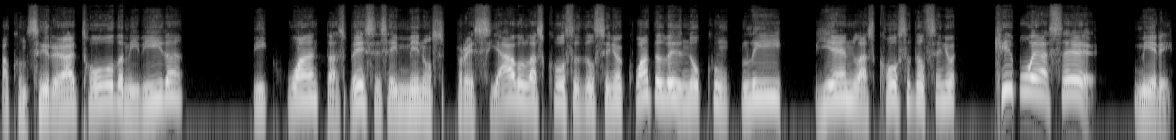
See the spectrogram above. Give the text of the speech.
al considerar toda mi vida, vi cuántas veces he menospreciado las cosas del Señor, cuántas veces no cumplí bien las cosas del Señor. ¿Qué voy a hacer? Mire,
